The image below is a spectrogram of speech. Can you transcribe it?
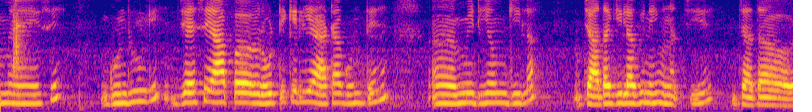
मैं इसे गूंदूँगी। जैसे आप रोटी के लिए आटा गूंदते हैं मीडियम गीला, ज़्यादा गीला भी नहीं होना चाहिए, ज़्यादा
